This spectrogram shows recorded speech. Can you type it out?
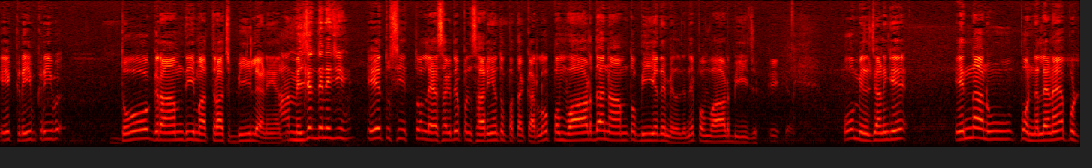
ਇਹ ਕਰੀਬ ਕਰੀਬ 2 ਗ੍ਰਾਮ ਦੀ ਮਾਤਰਾ ਚ ਬੀ ਲੈਣੇ ਆ। ਆ ਮਿਲ ਜਾਂਦੇ ਨੇ ਜੀ ਇਹ। ਇਹ ਤੁਸੀਂ ਇੱਥੋਂ ਲੈ ਸਕਦੇ ਹੋ ਪੰਸਾਰੀਆਂ ਤੋਂ ਪਤਾ ਕਰ ਲਓ। ਪੰਵਾੜ ਦਾ ਨਾਮ ਤੋਂ ਬੀ ਇਹਦੇ ਮਿਲ ਜਾਂਦੇ ਪੰਵਾੜ ਬੀਜ। ਠੀਕ ਹੈ। ਉਹ ਮਿਲ ਜਾਣਗੇ। ਇਹਨਾਂ ਨੂੰ ਭੁੰਨ ਲੈਣਾ ਹੈ ਭੁ-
